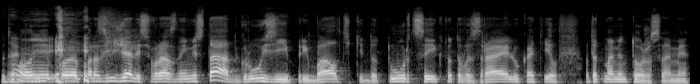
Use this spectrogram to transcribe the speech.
Куда ну, они поразъезжались в разные места, от Грузии, Прибалтики до Турции, кто-то в Израиль укатил. Вот этот момент тоже с вами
